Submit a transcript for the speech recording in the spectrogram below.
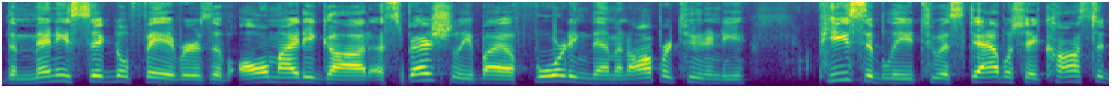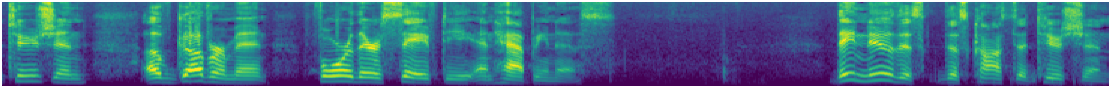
the many signal favors of Almighty God, especially by affording them an opportunity peaceably to establish a constitution of government for their safety and happiness. They knew this, this constitution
